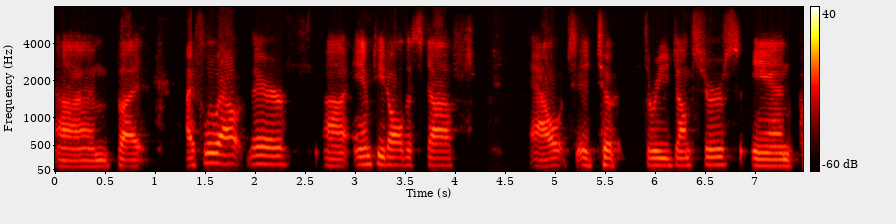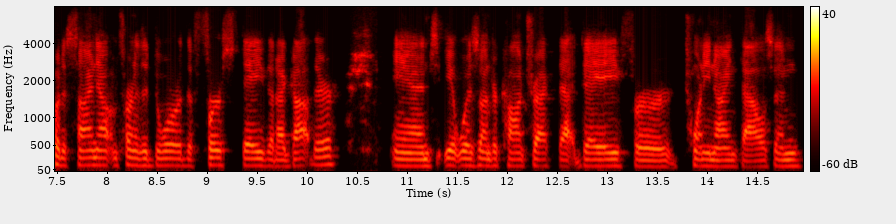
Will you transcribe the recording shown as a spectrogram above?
Um, but I flew out there, uh, emptied all the stuff out. It took three dumpsters and put a sign out in front of the door the first day that I got there, and it was under contract that day for twenty nine thousand,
